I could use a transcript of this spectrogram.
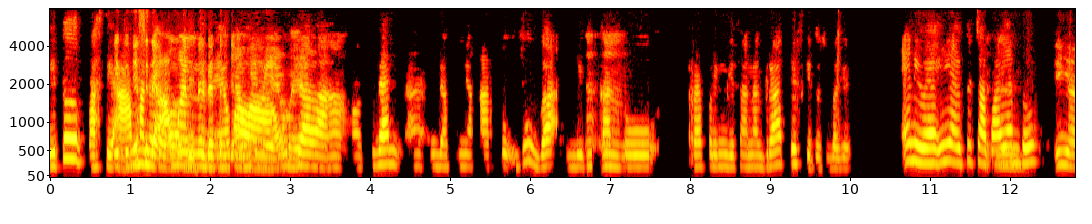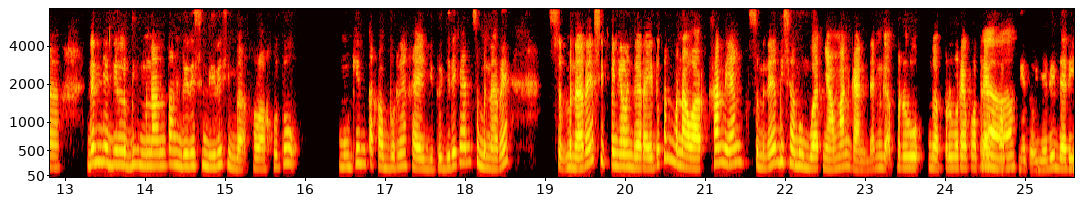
itu pasti Itunya aman sudah itu kalau aman, di udah terjamin ya, ya? udah lah dan uh, udah punya kartu juga di Mm-mm. kartu traveling di sana gratis gitu sebagai anyway iya itu capaian Mm-mm. tuh Iya, dan jadi lebih menantang diri sendiri sih Mbak. Kalau aku tuh mungkin takaburnya kayak gitu. Jadi kan sebenarnya sebenarnya si penyelenggara itu kan menawarkan yang sebenarnya bisa membuat nyaman kan dan nggak perlu nggak perlu repot-repot gitu. Jadi dari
